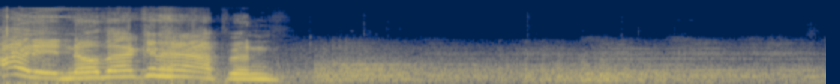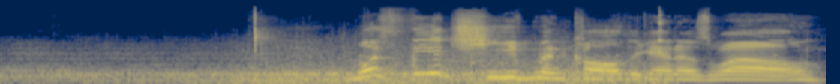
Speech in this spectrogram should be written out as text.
I didn't know that can happen. What's the achievement called again as well?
